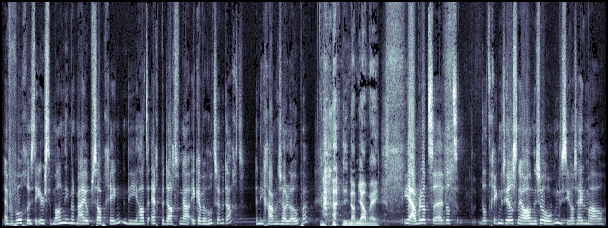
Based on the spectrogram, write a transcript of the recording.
En vervolgens de eerste man die met mij op stap ging, die had echt bedacht: van, Nou, ik heb een route bedacht en die gaan we zo lopen. die nam jou mee. Ja, maar dat, uh, dat, dat ging dus heel snel andersom. Dus die was helemaal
